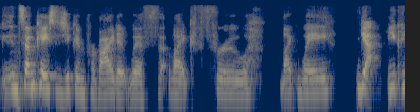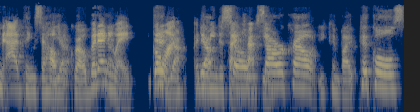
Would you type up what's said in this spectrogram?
in some cases, you can provide it with like through like whey. Yeah, you can add things to help Yeah. it grow. But anyway, go Yeah, on. yeah, I didn't mean to So sidetrack you. sauerkraut, you can buy pickles,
